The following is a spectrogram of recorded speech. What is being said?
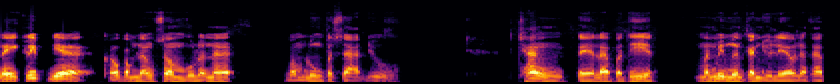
ในคลิปเนี้ยเขากำลังซ่อมบูรณะบำรุงปราสาทอยู่ ช่างแต่ละประเทศมันไม่เหมือนกันอยู่แล้วนะครับ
